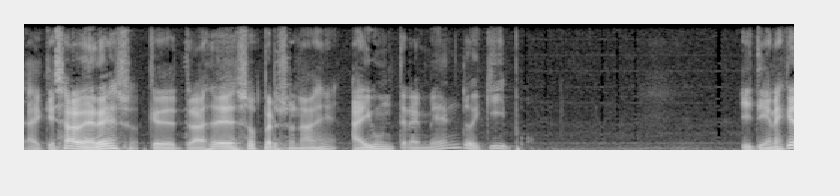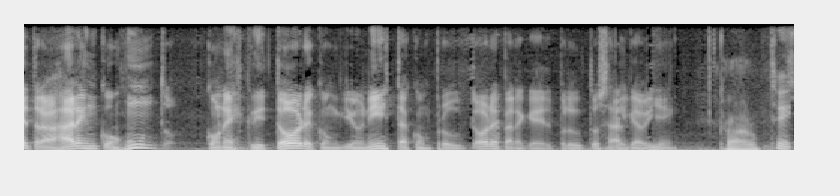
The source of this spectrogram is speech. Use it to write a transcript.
hay que saber eso, que detrás de esos personajes hay un tremendo equipo. Y tienes que trabajar en conjunto con escritores, con guionistas, con productores para que el producto salga bien. Claro. Sí.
